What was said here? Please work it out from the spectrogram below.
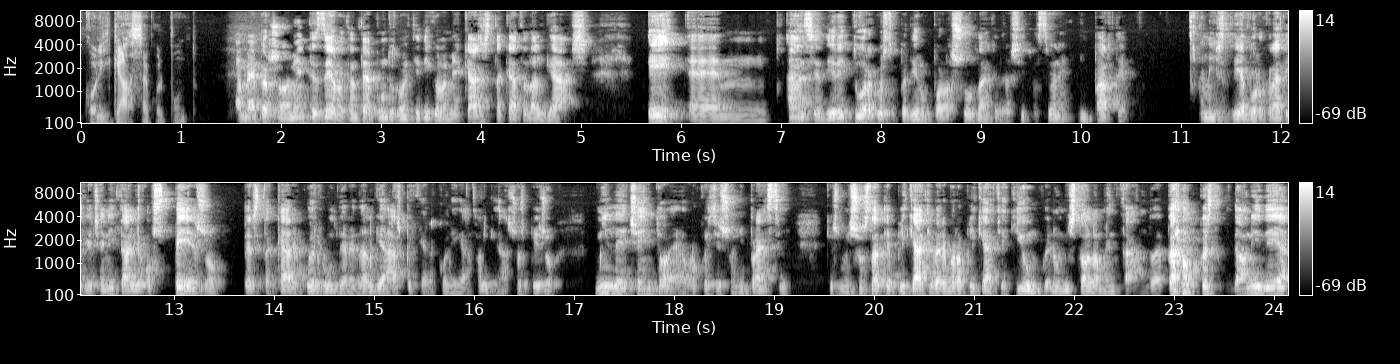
con il gas a quel punto. A me personalmente zero, tant'è appunto come ti dico la mia casa è staccata dal gas e ehm, anzi addirittura, questo per dire un po' l'assurdo anche della situazione in parte amministrativa burocratica che c'è in Italia, ho speso per staccare quel rudere dal gas, perché era collegato al gas, ho speso 1100 euro. Questi sono i prezzi che mi sono stati applicati, verrebbero applicati a chiunque, non mi sto lamentando, eh. però questo ti dà un'idea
